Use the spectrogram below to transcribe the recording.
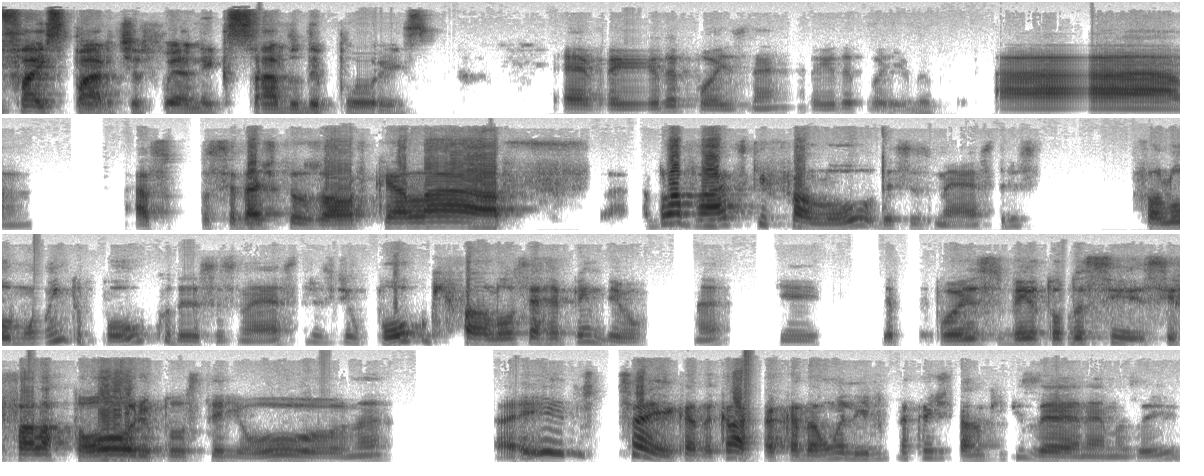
faz parte, foi anexado depois? É, veio depois, né? Veio depois. A, a sociedade teosófica, ela. Blavatsky falou desses mestres, falou muito pouco desses mestres e o pouco que falou se arrependeu, né? E depois veio todo esse, esse falatório posterior, né? Aí, não sei, cada, claro, cada um é livre para acreditar no que quiser, né? Mas aí,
